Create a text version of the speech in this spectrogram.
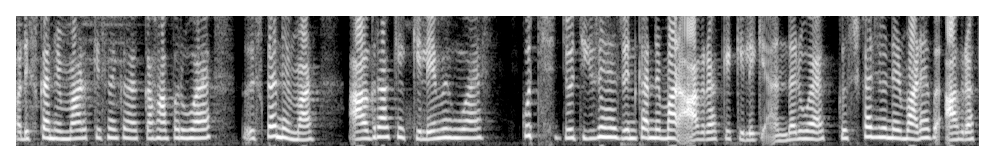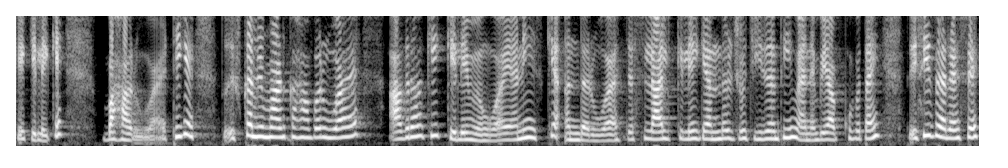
और इसका निर्माण किसने कहाँ पर हुआ है? तो इसका निर्माण आगरा के किले में हुआ है। कुछ जो चीज़ें हैं जिनका निर्माण आगरा के किले के अंदर हुआ है, कुछ का जो निर्माण है वह आगरा के किले के बाहर हुआ है, ठीक है? तो इसका निर्माण कहाँ पर हुआ है? आगरा के किले में हुआ है, यानी इसके अंदर हुआ है। जैसे लाल किले के अंदर जो चीज़ें थी, मैंने भी आपको बताई। तो इसी तरह से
